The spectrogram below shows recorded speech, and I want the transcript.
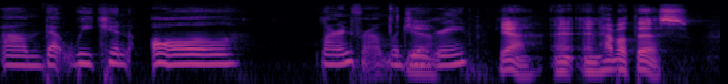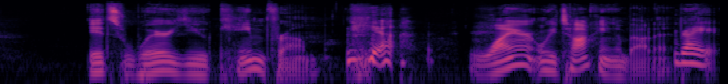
um, that we can all learn from. Would you Yeah. agree? Yeah, and, and how about this? It's where you came from. yeah. Why aren't we talking about it? Right.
